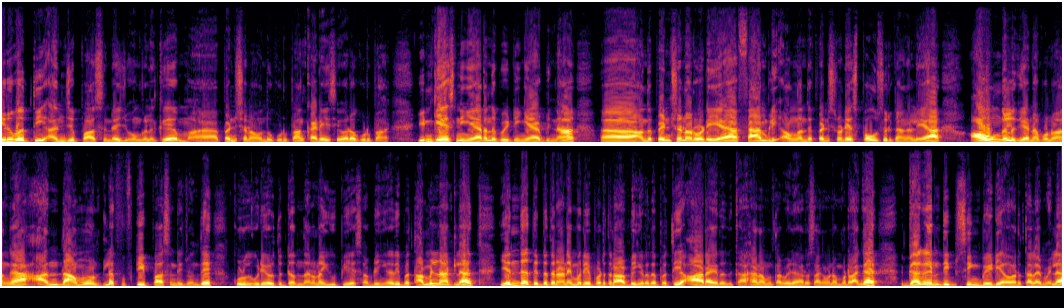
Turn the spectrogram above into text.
இருபத்தி அஞ்சு பர்சன்டேஜ் உங்களுக்கு பென்ஷனை வந்து கொடுப்பாங்க. கடைசி வரை கொடுப்பாங்க. இன்கேஸ் நீங்கள் இறந்து போயிட்டீங்க அப்படின்னா அந்த பென்ஷனருடைய ஃபேமிலி அவங்க அந்த பென்ஷனுடைய ஸ்பௌஸ் இருக்காங்க இல்லையா? அவங்களுக்கு என்ன பண்ணுவாங்க? அந்த அமௌண்ட்டில் ஃபிஃப்டி பர்சன்டேஜ் வந்து கொடுக்கக்கூடிய ஒரு திட்டம் தானே யூபிஎஸ் அப்படிங்கிறது. இப்போ தமிழ்நாட்டில் எந்த திட்டத்தை நடைமுறைப்படுத்தலாம் அப்படிங்கிறத பற்றி ஆராயிறதுக்காக நம்ம தமிழக அரசாங்கம் என்ன பண்ணுறாங்க ககன்தீப் சிங் பேடி அவர் தலைமையில்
